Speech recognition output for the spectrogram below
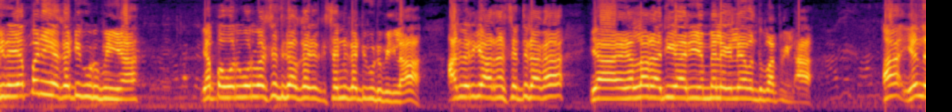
இதை எப்போ நீங்க கட்டி கொடுப்பீங்க? எப்போ ஒரு ஒரு வருஷத்துக்கு சென்று கட்டி கொடுப்பீங்களா? அது வரைக்கும் யாருன்னா செத்துட்டாக்கா எல்லாரும் அதிகாரி எம்எல்ஏகளே வந்து பார்ப்பீங்களா? ஆ எந்த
